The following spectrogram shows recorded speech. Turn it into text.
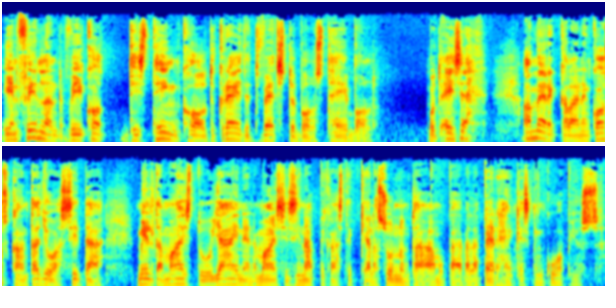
in Finland we got this thing called grated vegetables table. Mutta ei se amerikkalainen koskaan tajua sitä, miltä maistuu jäinen maissi sinappikastikkeella sunnuntai-aamupäivällä perheen kesken Kuopiossa.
